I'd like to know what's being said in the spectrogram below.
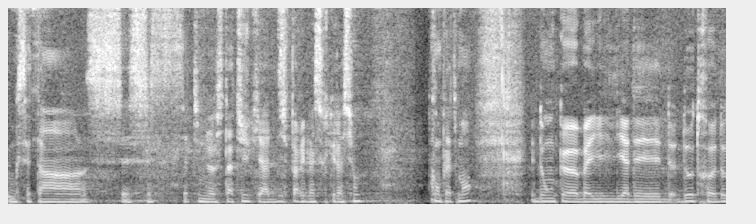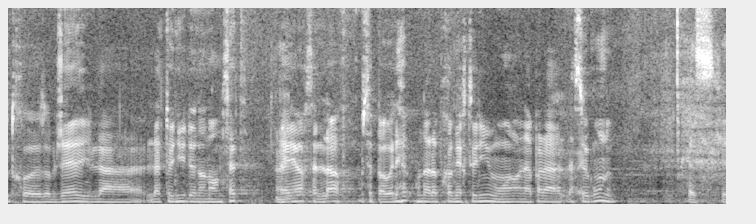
Donc c'est un, c'est- c'est c'est une statue qui a disparu de la circulation complètement. Et donc euh, bah, il y a des- d'autres d'autres objets, la, la tenue de 97. D'ailleurs celle-là, on sait pas où elle est. On a la première tenue, on n'a pas la, la seconde. Parce que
